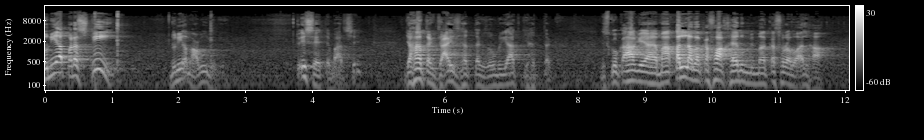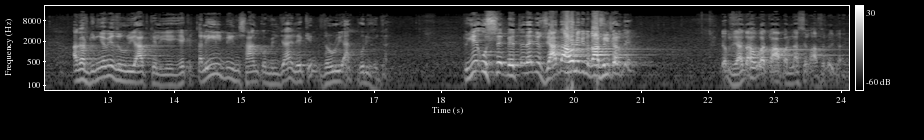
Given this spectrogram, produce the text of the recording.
دنیا پرستی، دنیا معبود ہوگی تو اس اعتبار سے جہاں تک جائز حد تک، ضروریات کی حد تک، جس کو کہا گیا ہے، ما قل و کفا خیر مما کثر و الحا اگر دنیاوی ضروریات کے لیے یہ کہ قلیل بھی انسان کو مل جائے، لیکن ضروریات پوری ہو جائے۔ تو یہ اس سے بہتر ہے جو زیادہ ہو لیکن غافل کر دے۔ جب زیادہ ہوگا تو آپ اللہ سے غافل ہو جائیں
